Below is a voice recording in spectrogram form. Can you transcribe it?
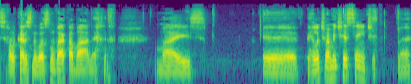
você fala, cara, esse negócio não vai acabar, né? Mas é relativamente recente, né?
